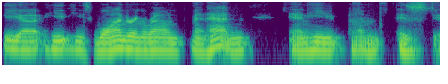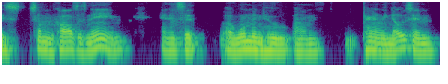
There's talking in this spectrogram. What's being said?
he uh he he's wandering around manhattan and he um is is someone calls his name and it's a, a woman who um apparently knows him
